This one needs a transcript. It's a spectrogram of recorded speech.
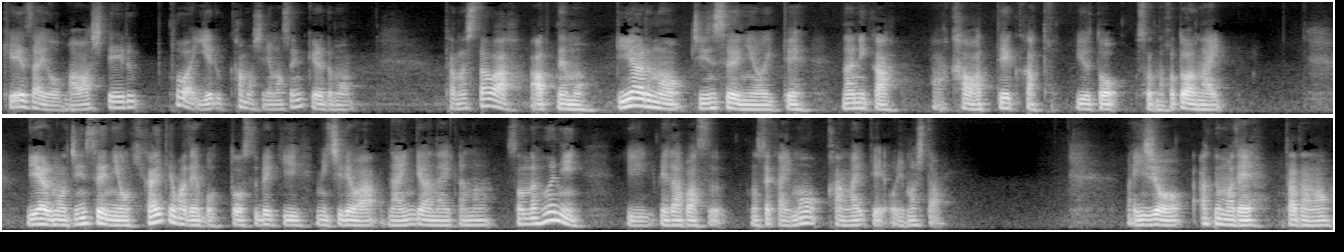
経済を回しているとは言えるかもしれませんけれども、楽しさはあっても、リアルの人生において何か変わっていくかというと、そんなことはないリアルの人生に置き換えてまで没頭すべき道ではないんではないかな。そんな風に、メタバースの世界も考えておりました。以上、あくまでただの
